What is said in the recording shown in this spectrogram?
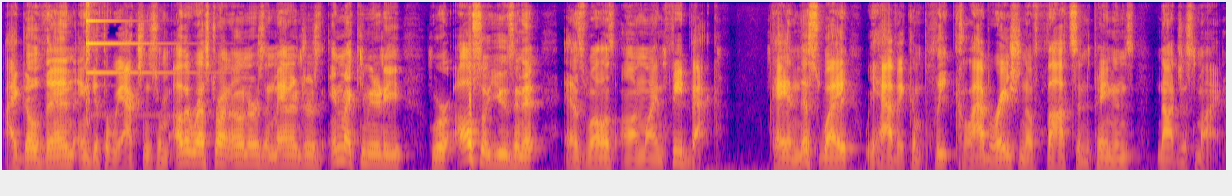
I go then and get the reactions from other restaurant owners and managers in my community who are also using it, as well as online feedback. Okay. And this way, we have a complete collaboration of thoughts and opinions, not just mine.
